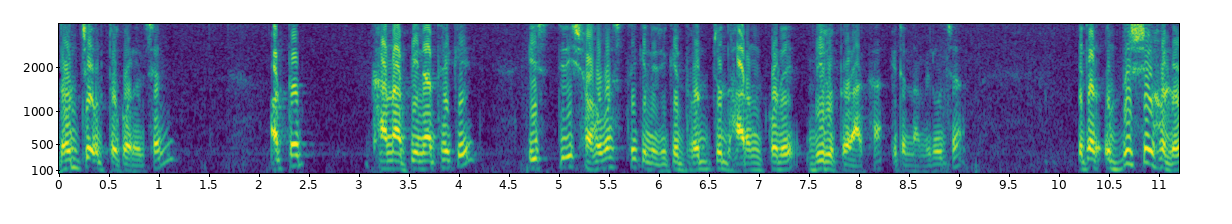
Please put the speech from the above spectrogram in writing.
ধৈর্যর্ত করেছেন। অর্থাৎ খানা পিনা থেকে স্ত্রী সহবাস থেকে নিজেকে ধৈর্য ধারণ করে বিরত রাখা এটার নামে রোজা। এটার উদ্দেশ্য হলো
